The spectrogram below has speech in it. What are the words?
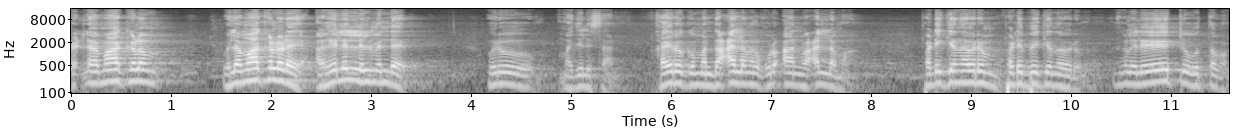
ഉലമാക്കളും ഉലമാക്കളുടെ അഖിലൽ ഇൽമിന്റെ ഒരു മജിലിസാണ്. ഖൈറുക്കുമൻ അല്ലമൽ ഖുർആൻ വ അല്ലമ പഠിക്കുന്നവരും പഠിപ്പിക്കുന്നവരും നിങ്ങളിൽ ഏറ്റവും ഉത്തമർ.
